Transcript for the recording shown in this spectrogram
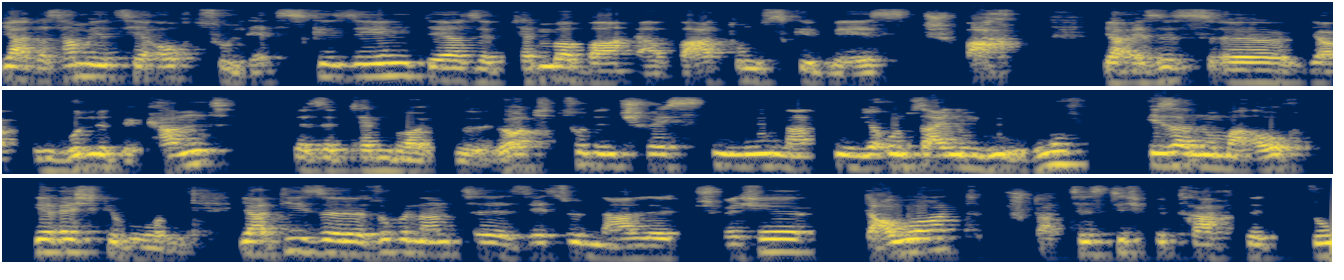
Ja, das haben wir jetzt ja auch zuletzt gesehen. Der September war erwartungsgemäß schwach. Ja, es ist äh, ja im Grunde bekannt, der September gehört zu den schwächsten Monaten. Ja, und seinem Ruf ist er nun mal auch gerecht geworden. Ja, diese sogenannte saisonale Schwäche dauert statistisch betrachtet so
